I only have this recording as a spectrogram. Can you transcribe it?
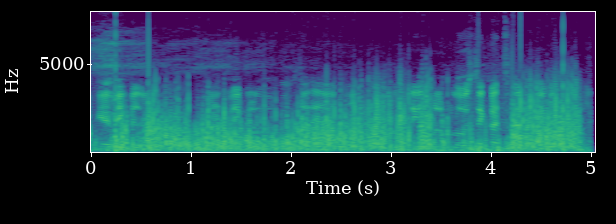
ఓకే వెహికల్ ఇలాంటి వెహికల్ ఒక్కొక్కసారి మనం దిగిన మలుపులో వస్తే ఖచ్చితంగా బ్రేక్ వేసుకోవాలి.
